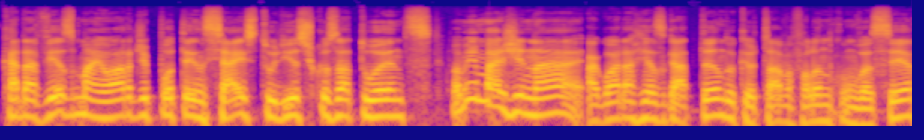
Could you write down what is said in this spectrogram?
cada vez maior de potenciais turísticos atuantes. Vamos imaginar, agora resgatando o que eu estava falando com você,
